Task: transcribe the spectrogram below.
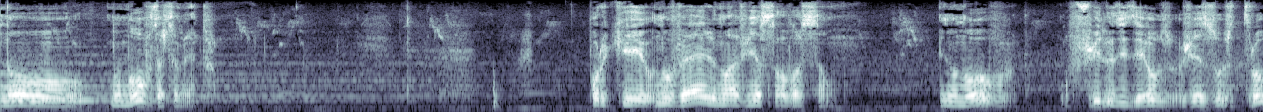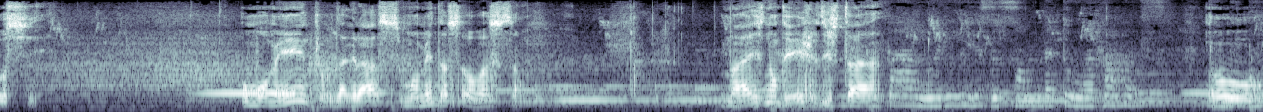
no, no Novo Testamento. Porque no Velho não havia salvação. E no Novo, o Filho de Deus, Jesus, trouxe o momento da graça, o momento da salvação. Mas não deixa de estar no,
